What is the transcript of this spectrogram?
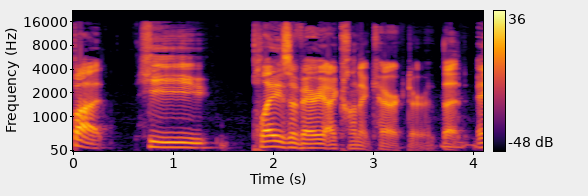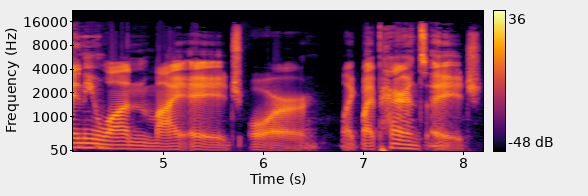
but he plays a very iconic character that mm-hmm. anyone my age or like my parents' mm-hmm. age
